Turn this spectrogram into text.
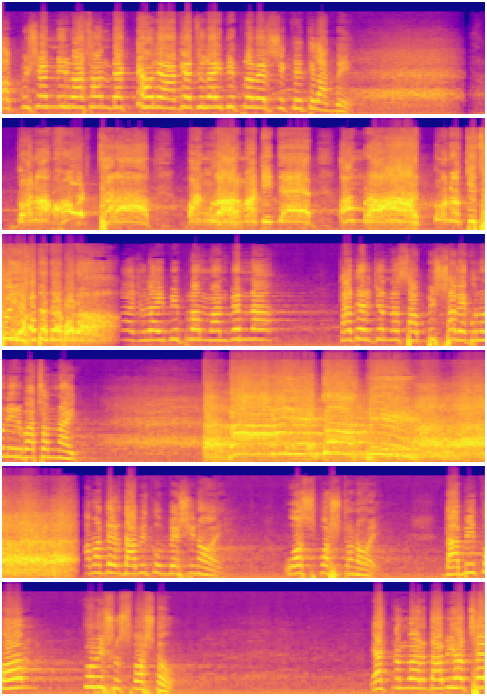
ছাব্বিশের নির্বাচন দেখতে হলে আগে জুলাই বিপ্লবের স্বীকৃতি লাগবে। গণভোট ছাড়া বাংলার মাটিতে আমরা আর কোনো কিছুই হতে দেব না। জুলাই বিপ্লব মানবেন না। তাদের জন্য ছাব্বিশ সালে কোনো নির্বাচন নাই। আমাদের দাবি খুব বেশি নয় অস্পষ্ট নয়। দাবি কম খুবই সুস্পষ্ট। এক নম্বর দাবি হচ্ছে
